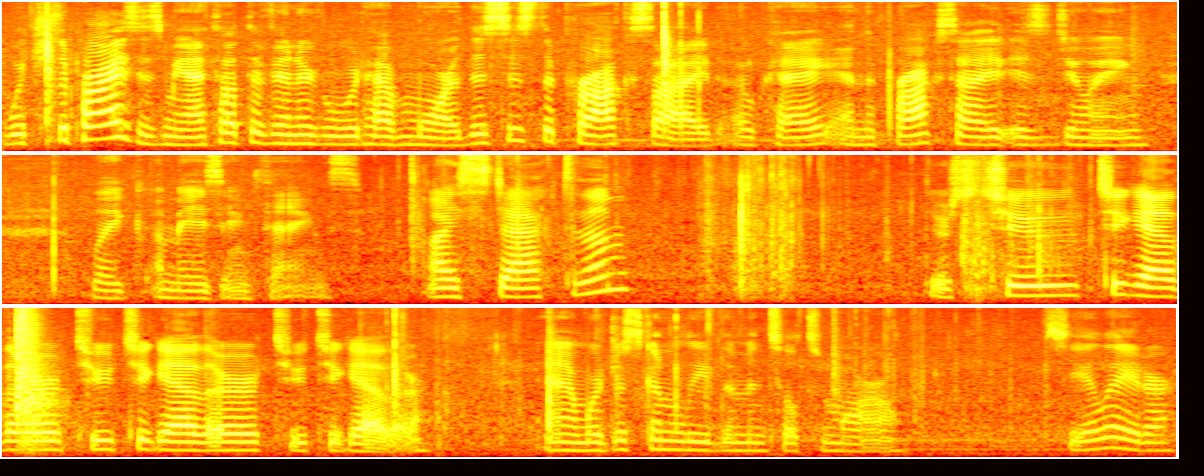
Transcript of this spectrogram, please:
Which surprises me. I thought the vinegar would have more. This is the peroxide, okay? And the peroxide is doing like amazing things. I stacked them there's two together, two together, two together. And we're just going to leave them until tomorrow. See you later.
